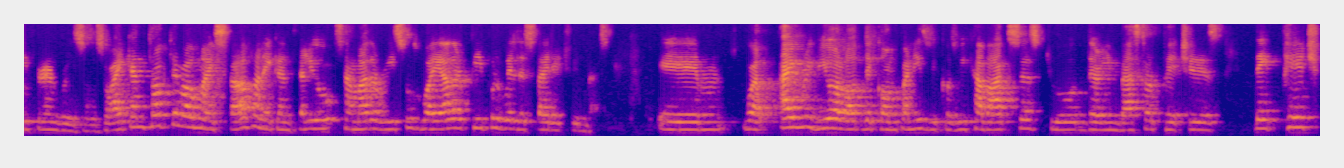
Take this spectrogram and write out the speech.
different reasons. So I can talk about myself and I can tell you some other reasons why other people will decide to invest. Um, well, I review a lot the companies because we have access to their investor pitches. They pitch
